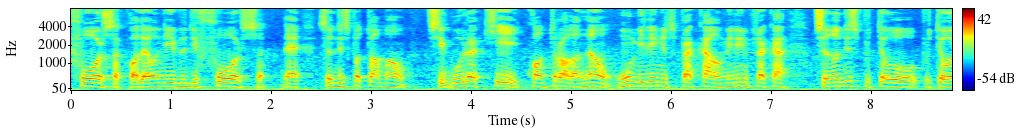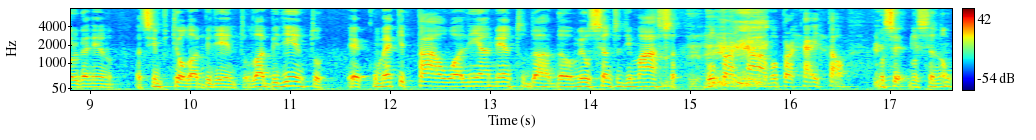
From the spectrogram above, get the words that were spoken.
força, qual é o nível de força, né? Se eu disse para tua mão, segura aqui, controla, não, um milímetro para cá, um milímetro para cá. Você não diz para o teu, pro teu organismo, assim, para o teu labirinto. Labirinto, é como é que está o alinhamento da, do meu centro de massa? Vou para cá, vou para cá e tal. Você, você não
